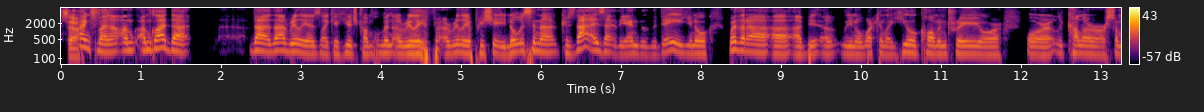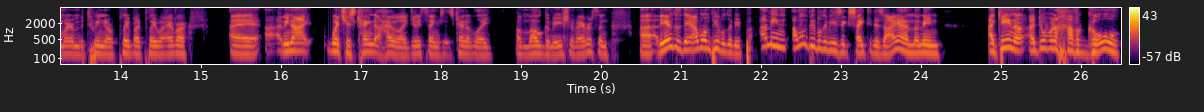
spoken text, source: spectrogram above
So Thanks, man. I'm I'm glad that that that really is like a huge compliment. I really I really appreciate you noticing that because that is at the end of the day, you know, whether I, I, I be uh, you know working like heel commentary or or color or somewhere in between or play by play whatever. Uh, I mean, I which is kind of how I do things. It's kind of like amalgamation of everything. Uh, at the end of the day, I want people to be. I mean, I want people to be as excited as I am. I mean, again, I, I don't want to have a go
